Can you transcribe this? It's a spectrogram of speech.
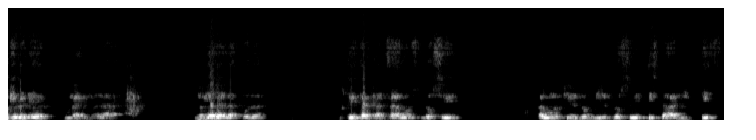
quiero leer una Gemara, no voy a leerla toda. Ustedes están cansados, lo sé. Algunos quieren dormir, lo sé. Esta Anit es.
